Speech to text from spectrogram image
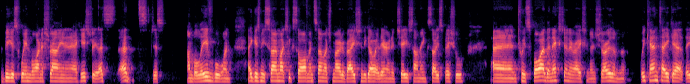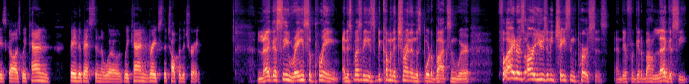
the biggest win by an Australian in our history. That's, that's just unbelievable. And that gives me so much excitement, so much motivation to go out there and achieve something so special and to inspire the next generation and show them that we can take out these guys. We can be the best in the world. We can reach the top of the tree. Legacy reigns supreme, and especially it's becoming a trend in the sport of boxing where fighters are usually chasing purses and they forget about legacy.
